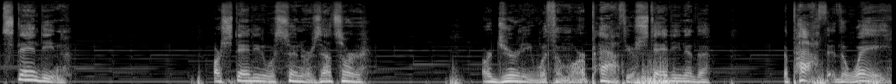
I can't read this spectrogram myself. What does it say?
standing, our standing with sinners. That's our our journey with them, our path. You're standing in the the path, in the way,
